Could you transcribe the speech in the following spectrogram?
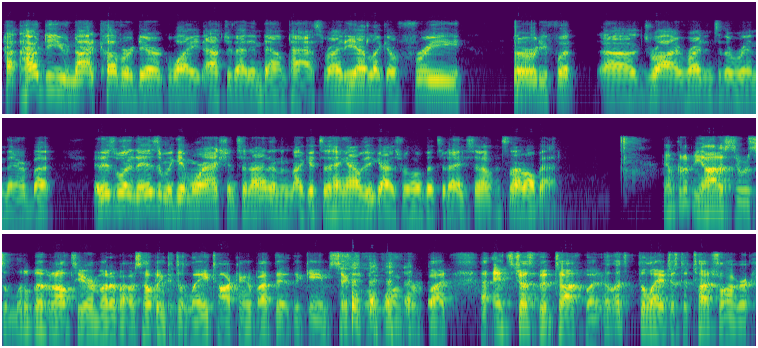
how, how do you not cover Derrick White after that inbound pass? Right, he had like a free 30 foot uh, drive right into the rim there, but. It is what it is, and we get more action tonight, and I get to hang out with you guys for a little bit today, so it's not all bad. I'm going to be honest. There was a little bit of an ulterior motive. I was hoping to delay talking about the, the game six a little longer, but uh, it's just been tough. But uh, let's delay it just a touch longer.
